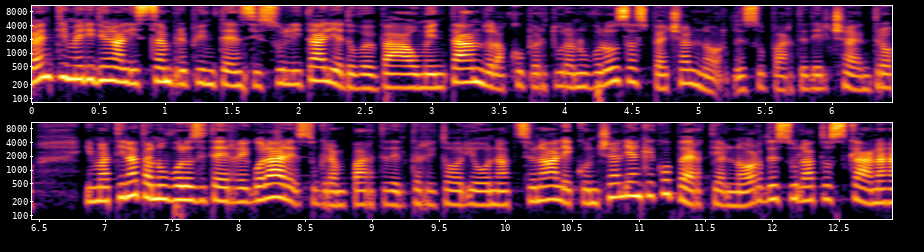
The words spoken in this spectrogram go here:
Venti meridionali sempre più intensi sull'Italia dove va aumentando la copertura nuvolosa specie al nord e su parte del centro. In mattinata nuvolosità irregolare su gran parte del territorio nazionale con cieli anche coperti al nord e sulla Toscana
